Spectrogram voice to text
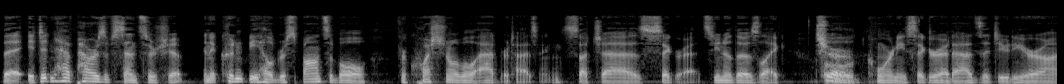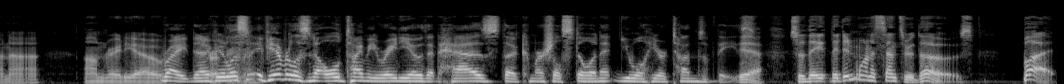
that it didn't have powers of censorship and it couldn't be held responsible for questionable advertising, such as cigarettes. You know those like Sure. old corny cigarette ads that you'd hear on uh, on radio. Right. Now, if you listen, if you ever listen to old timey radio that has the commercial still in it, you will hear tons of these. Yeah. So they, they didn't want to censor those, but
